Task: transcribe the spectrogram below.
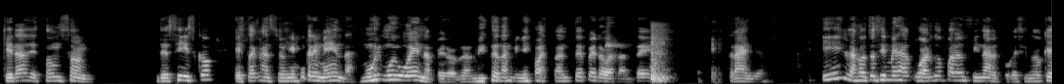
que era de Stone Song de Cisco. Esta canción es tremenda, muy, muy buena, pero realmente también es bastante, pero bastante extraña. Y las otras sí me las guardo para el final, porque si no, que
